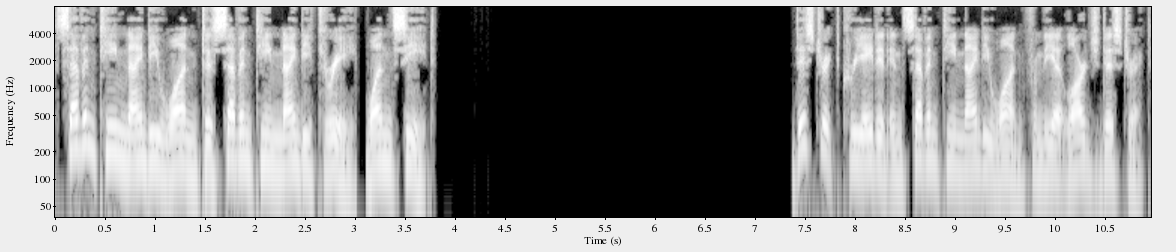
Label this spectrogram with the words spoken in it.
1791 to 1793 1 seat. District created in 1791 from the at-large district.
